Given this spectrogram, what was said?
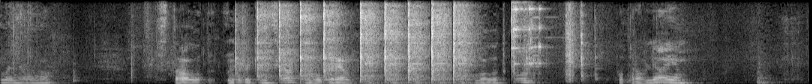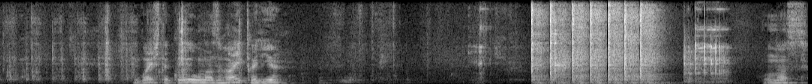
в мене воно стало не до кінця, тому беремо молотком, поправляємо. Бачите, коли у нас гайка є, нас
